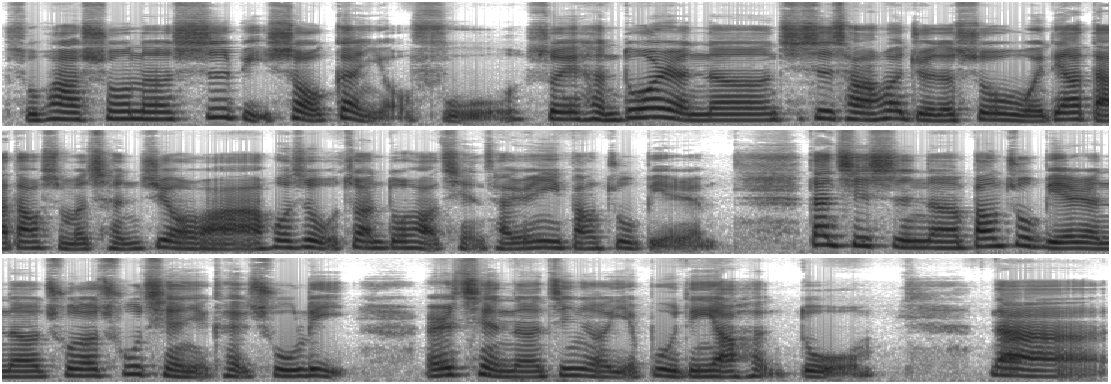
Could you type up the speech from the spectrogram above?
俗话说呢，施比受更有福。所以很多人呢，其实常常会觉得说，我一定要达到什么成就啊，或是我赚多少钱才愿意帮助别人。但其实呢，帮助别人呢，除了出钱，也可以出力，而且呢，金额也不一定要很多。那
